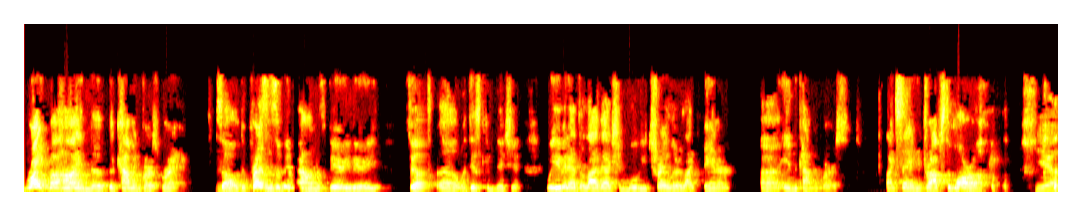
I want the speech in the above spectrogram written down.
right behind the the Comicverse brand. So the presence of Impound is very very felt uh, with this convention. We even had the live action movie trailer like banner uh, in the Comicverse, like saying it drops tomorrow. Yeah,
